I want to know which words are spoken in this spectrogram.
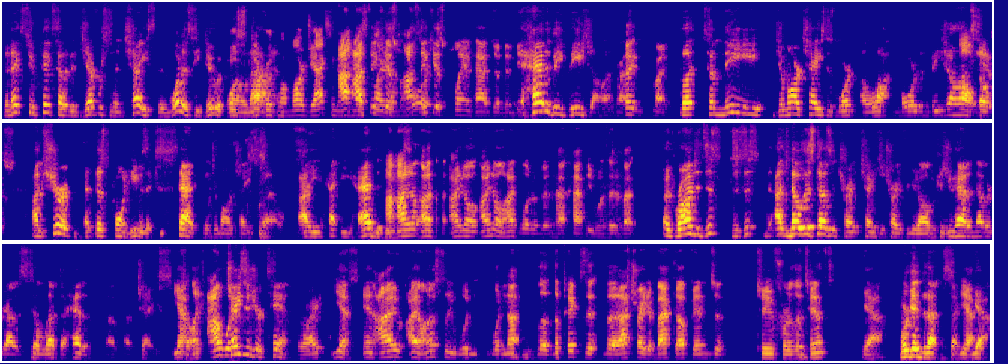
the next two picks had been Jefferson and Chase, then what does he do at He's stuck oh with 109? Lamar Jackson. I, I think his I think his plan had to have been It had to be Bijan. Right. They- right. But to me, Ja'Marr Chase is worth a lot more than Bijan. Oh so yes. I'm sure at this point he was ecstatic that Ja'Marr Chase fell. I, he, ha- he had to be. I, I know. I, I know. I know. I would have been ha- happy with it if I. Uh, Ryan, does this does this? I know this doesn't tra- change the trade for you at all because you had another guy that's still left ahead of, of, of Chase. Yeah, So, like I would. Chase is your tenth, right? Yes, and I I honestly wouldn't would not the the pick that that I traded back up into to for the tenth. Yeah, we're getting to that in a second. Yeah. yeah.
